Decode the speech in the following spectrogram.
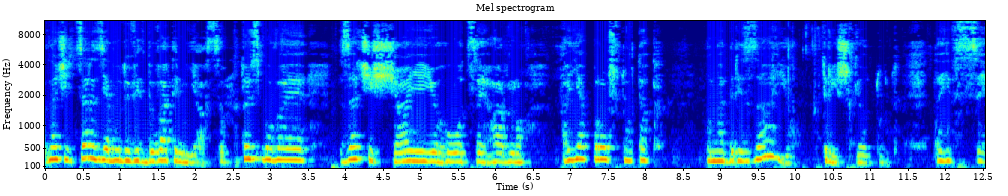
Значить, зараз я буду відбивати м'ясо. Хтось буває зачищає його це гарно, а я просто так понадрізаю трішки отут, та і все.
